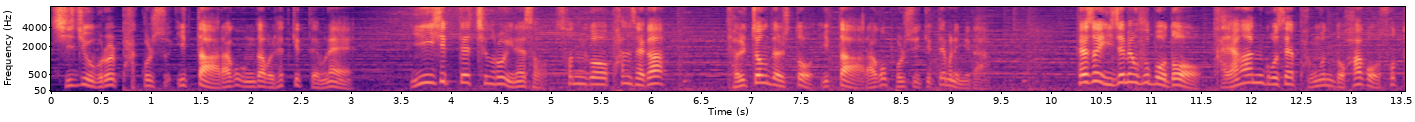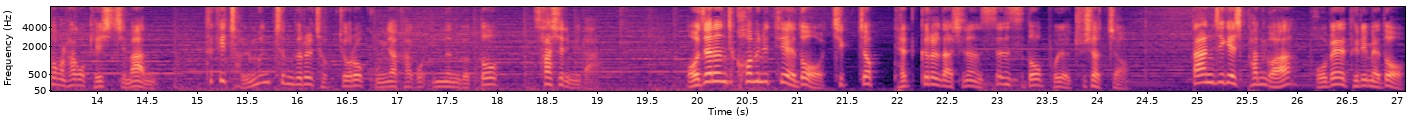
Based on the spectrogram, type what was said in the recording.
지지 후보를 바꿀 수 있다라고 응답을 했기 때문에 20대 층으로 인해서 선거 판세가 결정될 수도 있다라고 볼 수 있기 때문입니다. 해서 이재명 후보도 다양한 곳에 방문도 하고 소통을 하고 계시지만 특히 젊은 층들을 적극적으로 공략하고 있는 것도 사실입니다. 어제는 커뮤니티에도 직접 댓글을 다시는 센스도 보여주셨죠. 딴지 게시판과 보배 드림에도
